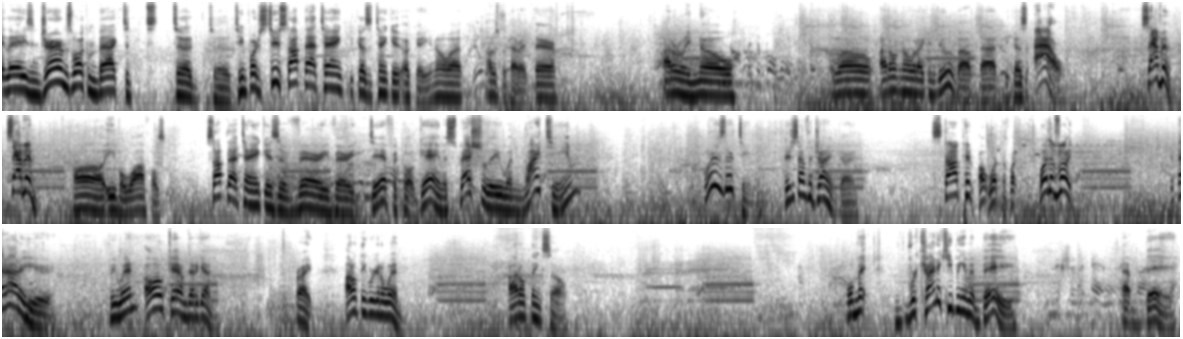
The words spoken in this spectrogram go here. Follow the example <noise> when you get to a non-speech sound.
right, ladies and germs, welcome back to to to Team Fortress 2. Stop that tank because the tank is okay. You know what? I'll just put that right there. I don't really know. Well, I don't know what I can do about that because ow! Stab him! Stab him! Oh, evil waffles. Stop that tank is a very, very difficult game, especially when my team. Where is their team? They just have the giant guy. Stop him! Oh, what the fuck? What the fuck? Get that out of here. we win? Okay, I'm dead again. Right. I don't think we're gonna win. I don't think so. Well, we're kind of keeping him at bay. At bay.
